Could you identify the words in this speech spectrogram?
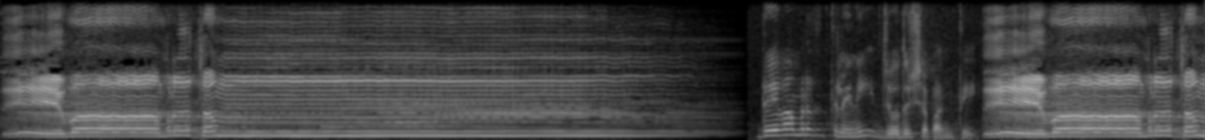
ദേവാമൃതം ദേവാമൃതത്തിൽ ഇനി ജ്യോതിഷ പങ്ക്തി ദേവാമൃതം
